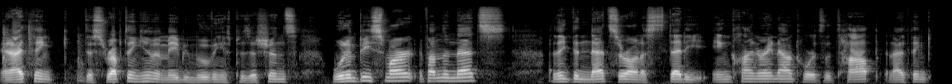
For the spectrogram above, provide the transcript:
And I think disrupting him and maybe moving his positions wouldn't be smart if I'm the Nets. I think the Nets are on a steady incline right now towards the top, and I think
